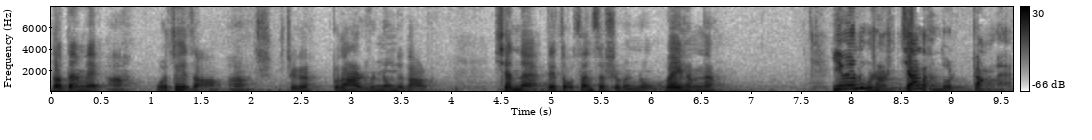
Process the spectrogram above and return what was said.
到单位啊，我最早啊，这个不到二十分钟就到了，现在得走三四十分钟，为什么呢？因为路上加了很多障碍，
